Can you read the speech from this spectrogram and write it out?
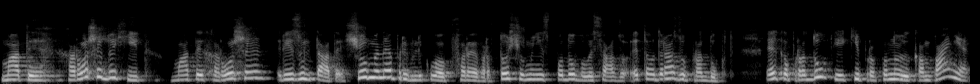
мати хороший дохід, мати хороші результати. Що мене привлекло в Forever? То, що мені сподобалось одразу, це одразу продукт. Екопродукт, який пропонує компанія,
